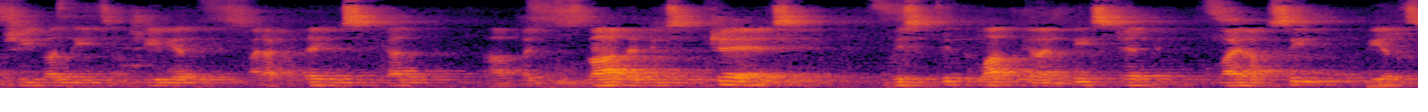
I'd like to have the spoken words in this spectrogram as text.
šī baznīca un šī vieta vairāk kā 90 gadu, pēc vārdē 240, un visu citu Latvijā ir 3, 4, vairāk simt vietas,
